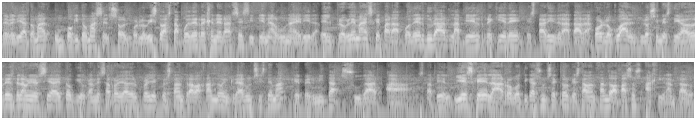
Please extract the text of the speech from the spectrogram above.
debería tomar un poquito más el sol. Por lo visto, hasta puede regenerarse si tiene alguna herida. El problema es que para poder durar, la piel requiere estar hidratada. Por lo cual, los investigadores de la Universidad de Tokio que han desarrollado el proyecto están trabajando en crear un sistema que permita sudar a esta piel. Y es que la robótica es un sector que está avanzando a pasos agigantados.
